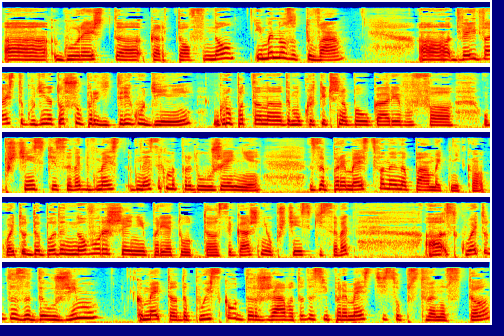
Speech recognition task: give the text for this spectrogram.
а, гореща картоф. Но именно за това 2020 година, точно преди 3 години, групата на Демократична България в а, Общинския съвет внесахме предложение за преместване на паметника, което да бъде ново решение, прието от а, сегашния Общински съвет, а, с което да задължим кмета да поиска от държавата да си премести собствеността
